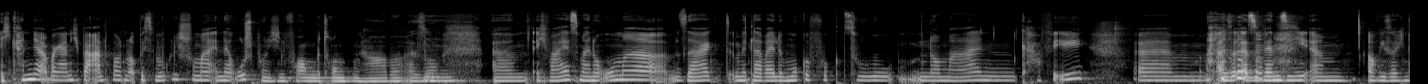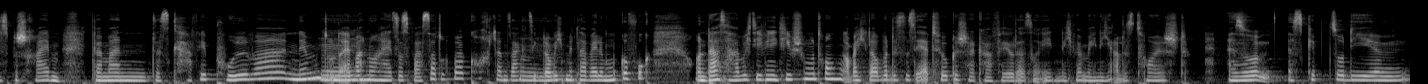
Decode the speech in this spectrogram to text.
Ich kann dir aber gar nicht beantworten, ob ich es wirklich schon mal in der ursprünglichen Form getrunken habe. Also mhm. ähm, ich weiß, meine Oma sagt mittlerweile Muckefuck zu normalen Kaffee. Ähm, also, also wenn sie, ähm, oh, wie soll ich das beschreiben? Wenn man das Kaffeepulver nimmt mhm. und einfach nur heißes Wasser drüber kocht, dann sagt mhm. sie, glaube ich, mittlerweile Muckefuck. Und das habe ich definitiv schon getrunken, aber ich glaube, das ist eher türkischer Kaffee oder so ähnlich, wenn mich nicht alles täuscht. Also es gibt so die,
